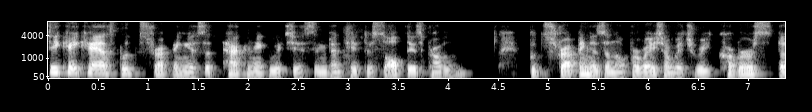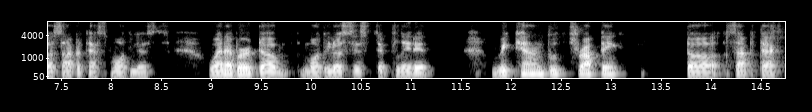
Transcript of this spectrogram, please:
CKKS bootstrapping is a technique which is invented to solve this problem. Bootstrapping is an operation which recovers the ciphertext modulus whenever the modulus is depleted, we can bootstrapping the subtext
